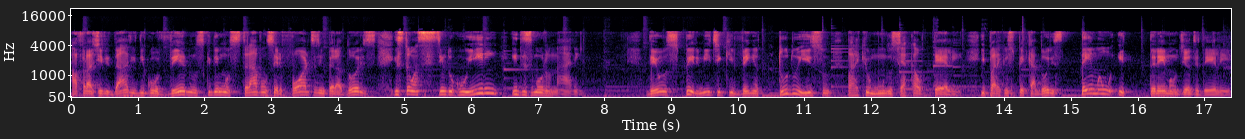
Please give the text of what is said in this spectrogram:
A fragilidade de governos que demonstravam ser fortes imperadores estão assistindo ruírem e desmoronarem. Deus permite que venha tudo isso para que o mundo se acautele e para que os pecadores temam e tremam diante dele.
